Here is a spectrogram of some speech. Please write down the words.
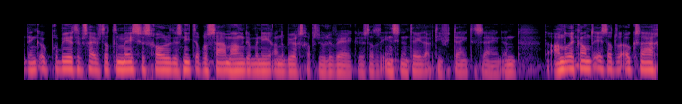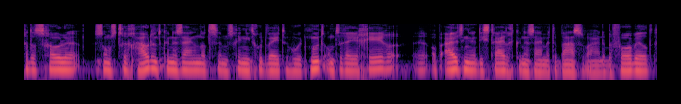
denk ook probeerde te beschrijven, is dat de meeste scholen dus niet op een samenhangende manier aan de burgerschapsdoelen werken. Dus dat het incidentele activiteiten zijn. En de andere kant is dat we ook zagen dat scholen soms terughoudend kunnen zijn, omdat ze misschien niet goed weten hoe het moet om te reageren op uitingen die strijdig kunnen zijn met de basiswaarden. Bijvoorbeeld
